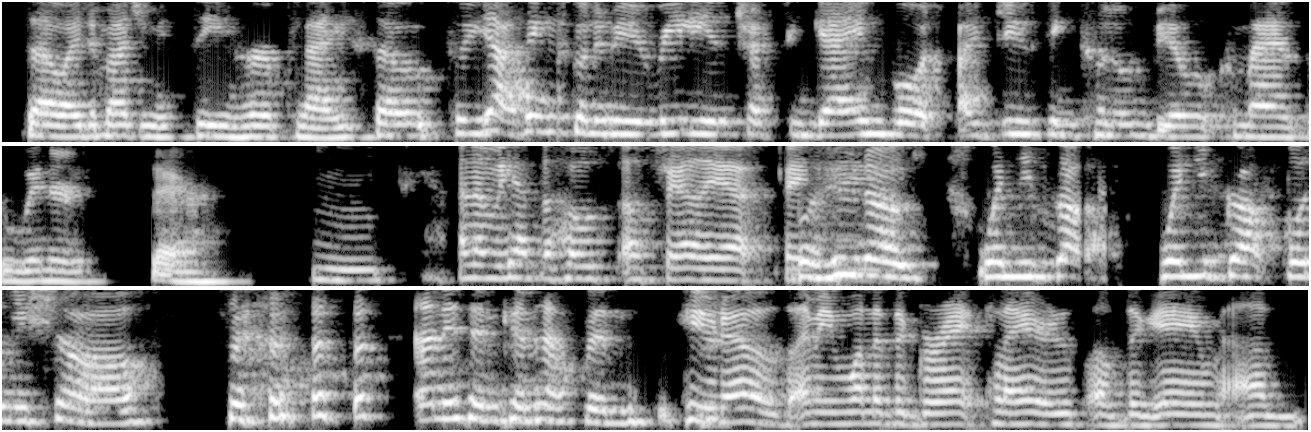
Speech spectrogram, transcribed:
So I'd imagine we'd see her play. So so yeah, I think it's going to be a really interesting game, but I do think Colombia will come out the winners there. Mm. And then we have the host Australia. But who knows when you've got when you've got Bunny Shaw anything can happen. Who knows? I mean, one of the great players of the game, and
